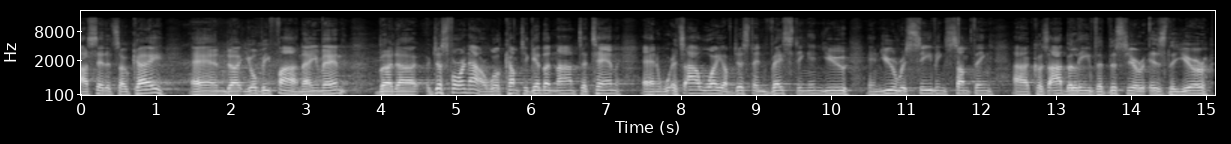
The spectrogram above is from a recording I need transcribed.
I said it's okay, and uh, you'll be fine. Amen. But uh, just for an hour, we'll come together 9 to 10, and it's our way of just investing in you and you receiving something because uh, I believe that this year is the year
